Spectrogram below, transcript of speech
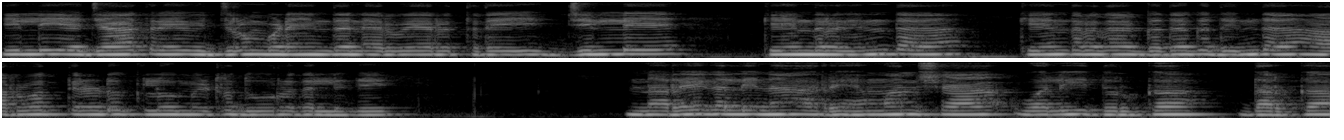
ಇಲ್ಲಿಯ ಜಾತ್ರೆ ವಿಜೃಂಭಣೆಯಿಂದ ನೆರವೇರುತ್ತದೆ. ಜಿಲ್ಲೆ ಕೇಂದ್ರದಿಂದ ಕೇಂದ್ರದ ಗದಗದಿಂದ ಅರವತ್ತೆರಡು ಕಿಲೋಮೀಟರ್ ದೂರದಲ್ಲಿದೆ. ನರೇಗಲ್ಲಿನ ರೆಹಮಾನ್ ಶಾ, ವಲಿ, ದುರ್ಗಾ, ದರ್ಗಾ,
